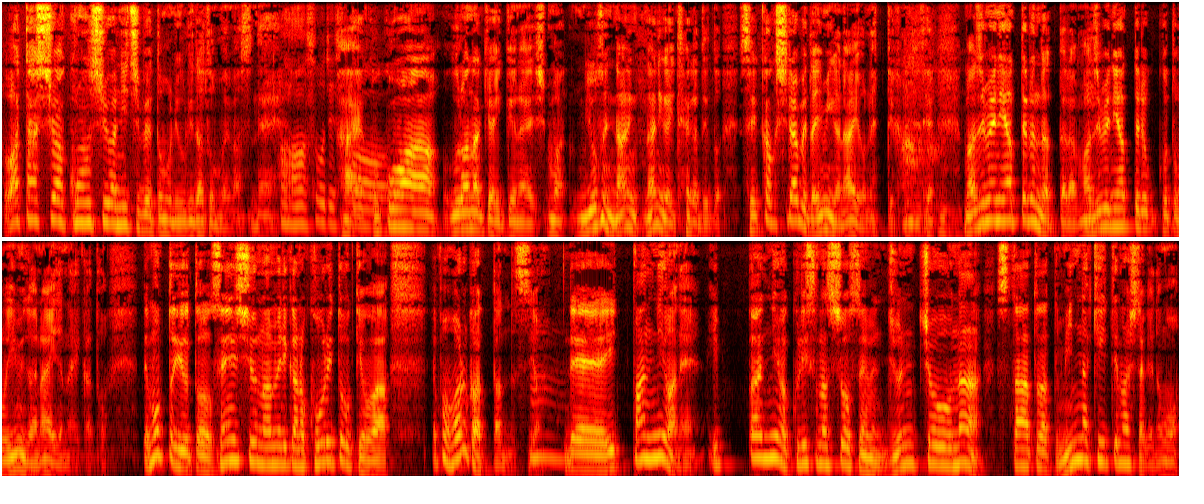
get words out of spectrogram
うん、私は今週は日米ともに売りだと思いますね。ああ、そうですか。はい。ここは売らなきゃいけないし、まあ、要するに何、何が言いたいかというと、せっかく調べた意味がないよねっていう感じで、真面目にやってるんだったら、真面目にやってることも意味がないじゃないかと。で、もっと言うと、先週のアメリカの小売統計は、やっぱ悪かったんですですよ。で、一般にはね、一般にはクリスマス商戦順調なスタートだってみんな聞いてましたけども、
